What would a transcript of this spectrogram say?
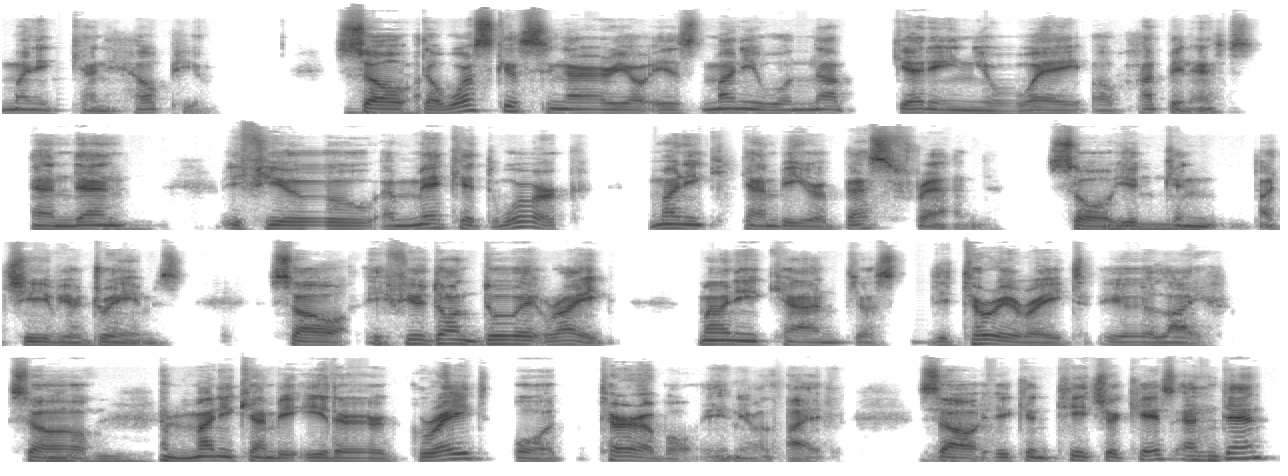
money can help you. So the worst case scenario is money will not get in your way of happiness. And then mm. if you uh, make it work, money can be your best friend. So mm. you can achieve your dreams. So if you don't do it right, money can just deteriorate your life. So mm-hmm. money can be either great or terrible in your life. So you can teach your kids and then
